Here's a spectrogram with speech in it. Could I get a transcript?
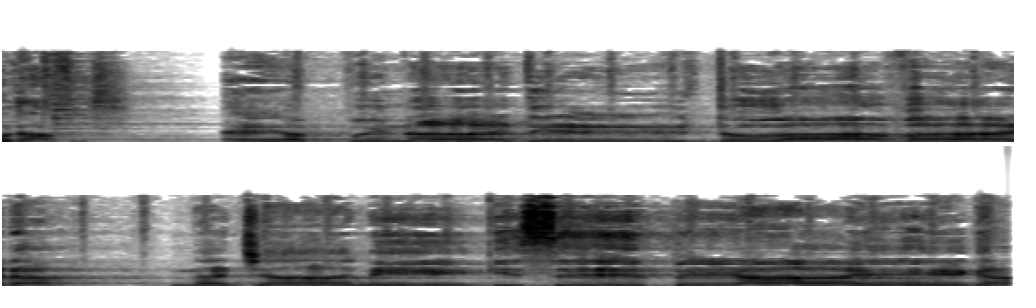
खुदा हाफिज़। है अपना दिल तो आवारा न जाने किस पे आएगा।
